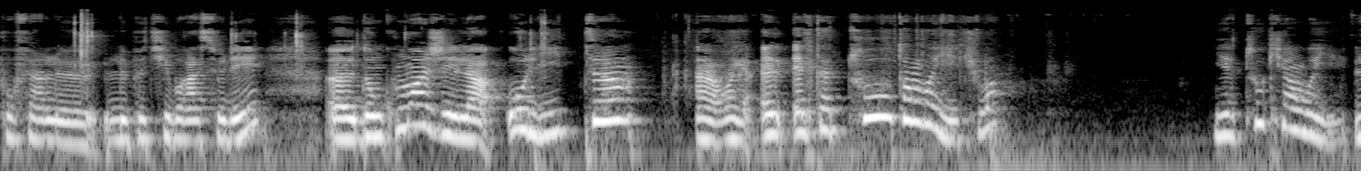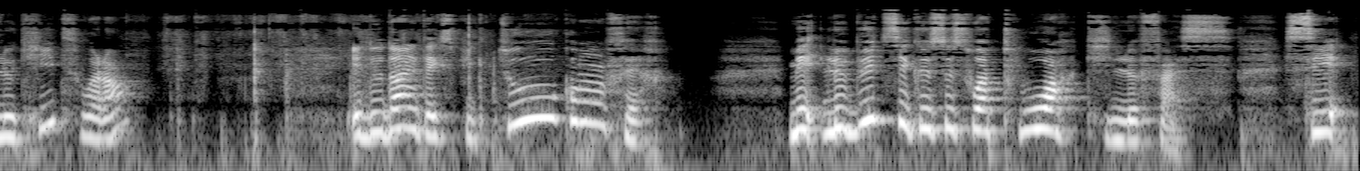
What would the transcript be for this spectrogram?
pour faire le, petit bracelet. Euh, donc moi, j'ai la olite. Alors regarde, elle, elle t'a tout envoyé, tu vois. Il y a tout qui est envoyé. Le kit, voilà. Et dedans, elle t'explique tout comment faire. Mais le but, c'est que ce soit toi qui le fasses. C'est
